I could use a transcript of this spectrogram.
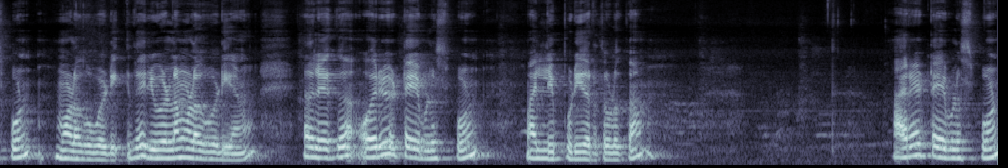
സ്പൂൺ മുളക് പൊടി. ഇത് എരിവെള്ള മുളക് പൊടിയാണ്. അതിലേക്ക് ഒരു ടേബിൾ സ്പൂൺ മല്ലിപ്പൊടി ചേർത്ത് കൊടുക്കാം. അര ടേബിൾ സ്പൂൺ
